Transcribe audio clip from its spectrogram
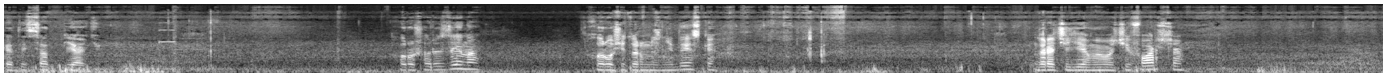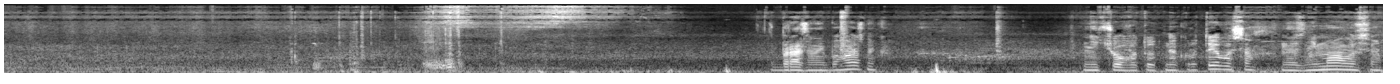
55. Хороша резина, хороші тормозні диски. До речі, є омивачі фар Збережений багажник. Нічого тут не крутилося, не знімалося.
